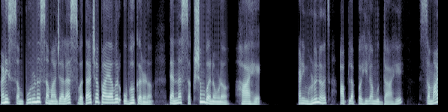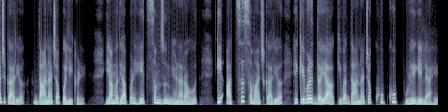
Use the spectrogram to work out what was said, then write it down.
आणि संपूर्ण समाजाला स्वतःच्या पायावर उभं करणं त्यांना सक्षम बनवणं हा आहे. आणि म्हणूनच आपला पहिला मुद्दा आहे समाजकार्य दानाच्या पलीकडे. यामध्ये आपण हेच समजून घेणार आहोत की आजचं समाजकार्य हे केवळ दया किंवा दानाच्या खूप खूप पुढे गेले आहे.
